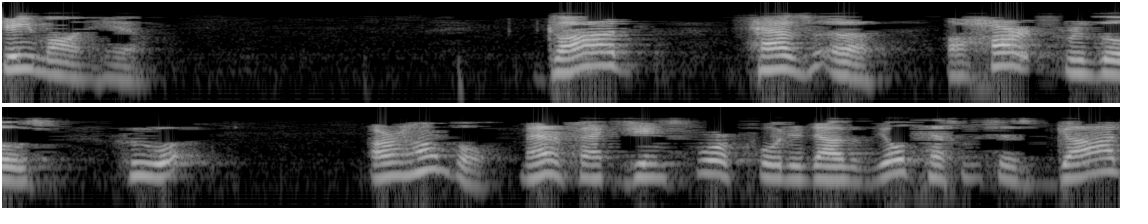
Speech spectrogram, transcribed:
Shame on him. God has a, a heart for those who are humble. Matter of fact, James 4, quoted out of the Old Testament, says, God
